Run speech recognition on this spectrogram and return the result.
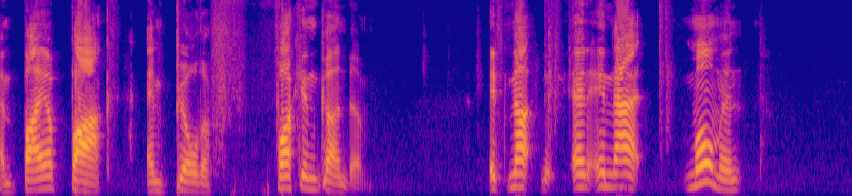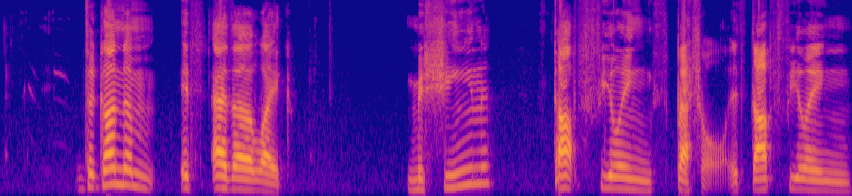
and buy a box and build a fucking Gundam. It's not, and in that moment, the Gundam, it's as a like machine stops feeling special. It stops feeling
